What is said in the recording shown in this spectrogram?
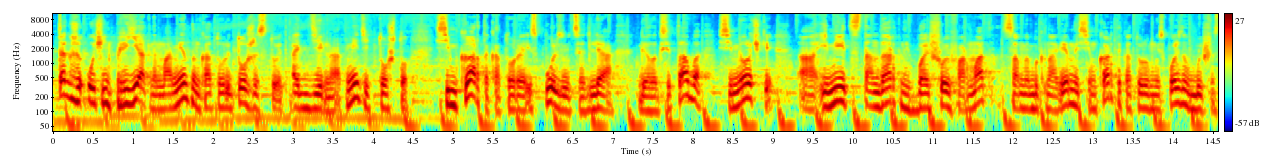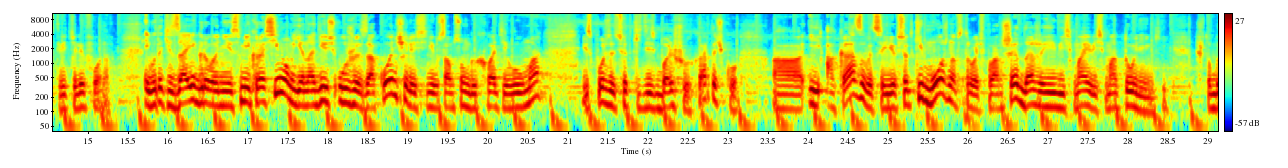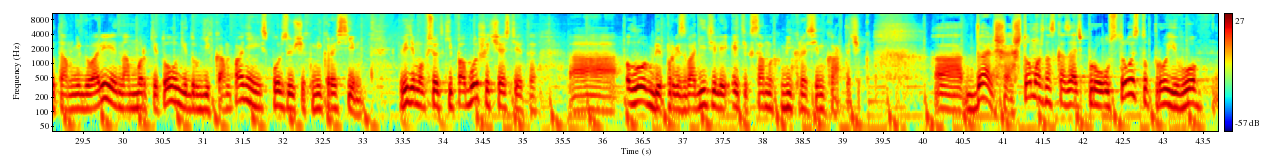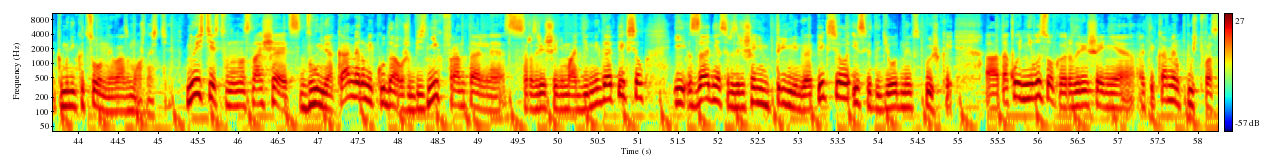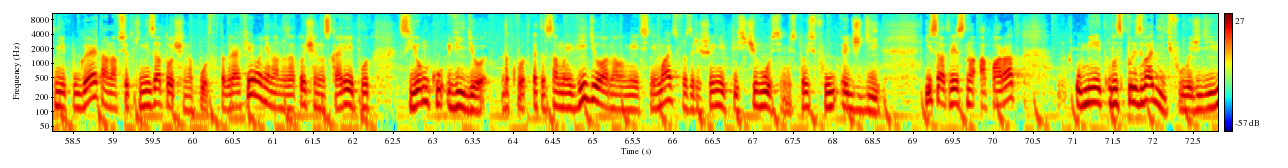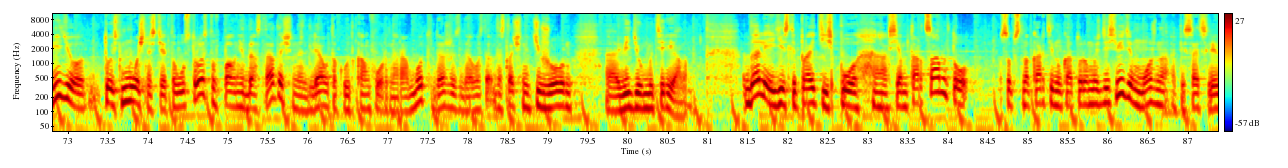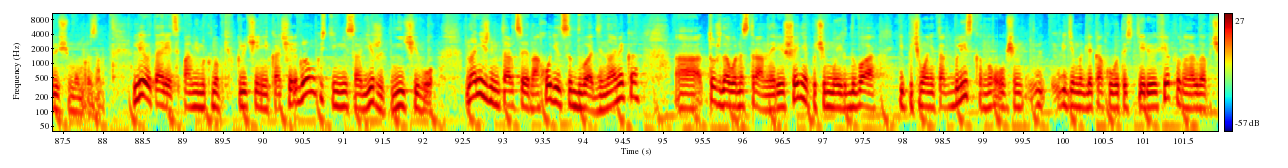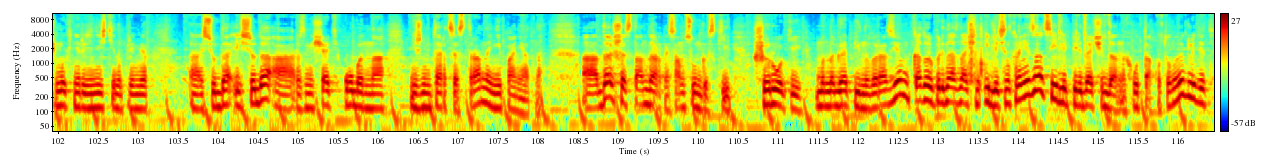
Также очень приятным моментом, который тоже стоит отдельно отметить, то, что сим-карта, которая используется для Galaxy Tab, семерочки, а, имеет стандартный большой формат самой обыкновенной сим-карты, которую мы используем в большинстве телефонов. И вот эти заигрывания с микросимом, я надеюсь, уже закончились, и у Samsung хватило ума использовать все-таки здесь большую карточку, и оказывается, ее все-таки можно встроить в планшет, даже и весьма и весьма тоненький, чтобы там не говорили нам маркетологи других компаний, использующих микросим. Видимо, все-таки по большей части это а, лобби производителей этих самых микросим-карточек. А, дальше, что можно сказать про устройство, про его коммуникационные возможности? Ну, естественно, он оснащается двумя камерами, куда уж без них, фронтальная с разрешением 1 мегапиксел и задняя с разрешением 3 мегапикселя и светодиодной вспышкой. А, такое невысокое разрешение этой камеры пусть вас не пугает, она все-таки не заточена под фотографирование, она заточена скорее под съемку видео. Так вот, это самое видео она умеет снимать в разрешении 1080, то есть Full HD. И, соответственно, аппарат умеет воспроизводить Full HD видео, то есть мощности этого устройства вполне достаточно для вот такой вот комфортной работы, даже с достаточно тяжелым э, видеоматериалом. Далее, если пройтись по э, всем торцам, то Собственно, картину, которую мы здесь видим, можно описать следующим образом. Левый торец, помимо кнопки включения качели громкости, не содержит ничего. На нижнем торце находится два динамика. А, тоже довольно странное решение, почему их два и почему они так близко. Ну, в общем, видимо, для какого-то стереоэффекта, но тогда почему их не разнести, например, сюда и сюда, а размещать оба на нижнем торце странно, непонятно. А дальше стандартный самсунговский широкий многопиновый разъем, который предназначен и для синхронизации, и для передачи данных. Вот так вот он выглядит.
